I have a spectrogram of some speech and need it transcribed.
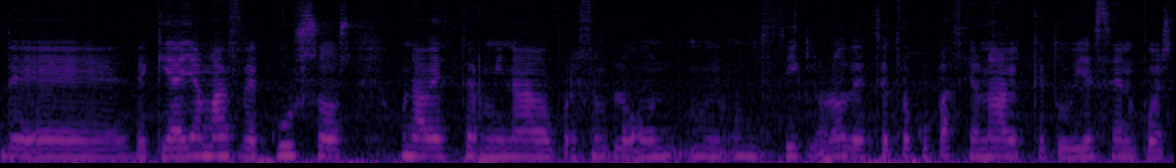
de, que haya más recursos una vez terminado, por ejemplo, un, ciclo de centro ocupacional que tuviesen pues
